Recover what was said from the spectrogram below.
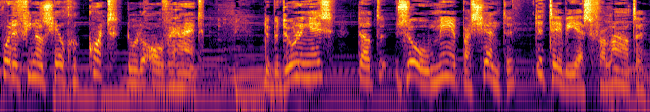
worden financieel gekort door de overheid. De bedoeling is dat zo meer patiënten de TBS verlaten.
